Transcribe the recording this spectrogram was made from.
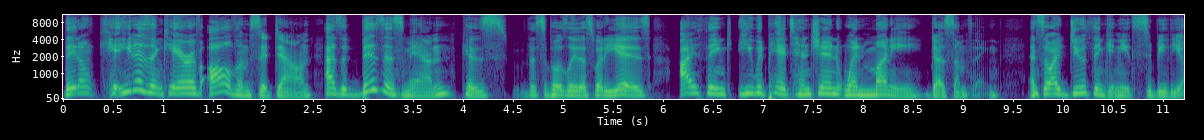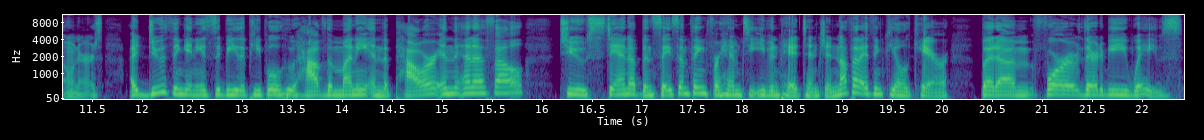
They don't. He doesn't care if all of them sit down. As a businessman, because supposedly that's what he is. I think he would pay attention when money does something. And so I do think it needs to be the owners. I do think it needs to be the people who have the money and the power in the NFL to stand up and say something for him to even pay attention. Not that I think he'll care, but um, for there to be waves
